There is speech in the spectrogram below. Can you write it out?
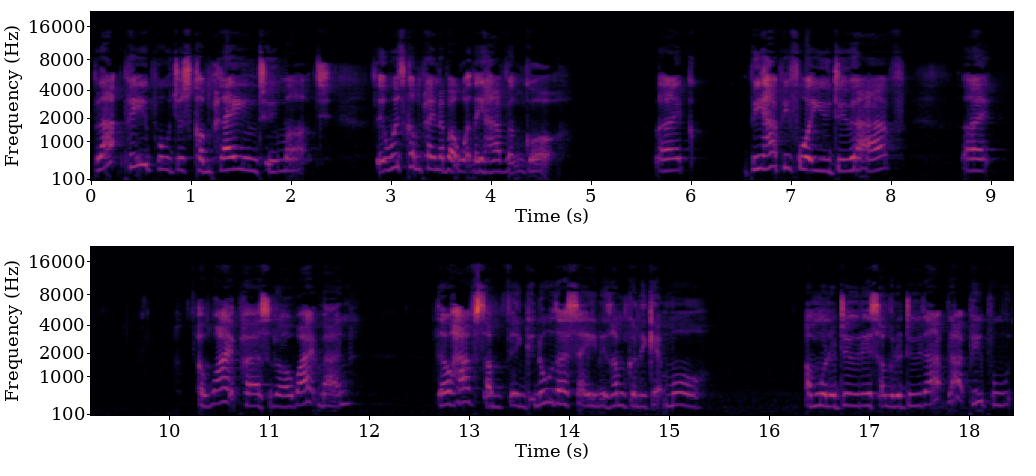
black people just complain too much. They always complain about what they haven't got. Like be happy for what you do have. Like a white person or a white man, they'll have something, and all they're saying is, I'm going to get more. I'm going to do this, I'm going to do that. Black people,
